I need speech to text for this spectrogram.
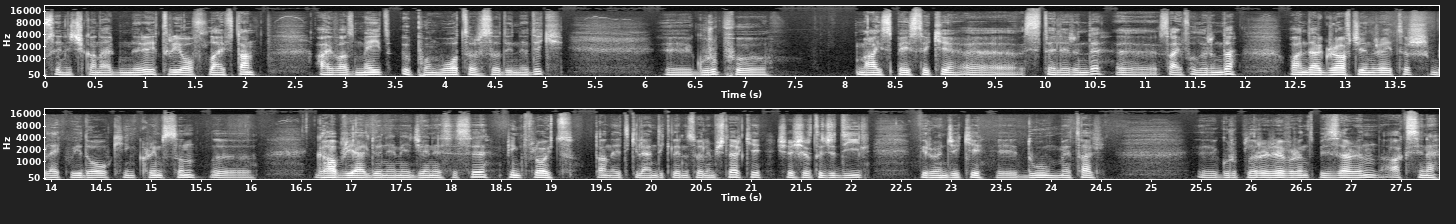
Bu sene çıkan albümleri Tree of Life'tan I Was Made Upon Waters'ı dinledik. E, grup e, MySpace'deki e, sitelerinde, e, sayfalarında Van der Graaf Generator, Black Widow, King Crimson, e, Gabriel dönemi Genesis'i Pink Floyd'dan etkilendiklerini söylemişler ki şaşırtıcı değil. Bir önceki e, Doom Metal e, grupları Reverend Bizarre'ın aksine.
